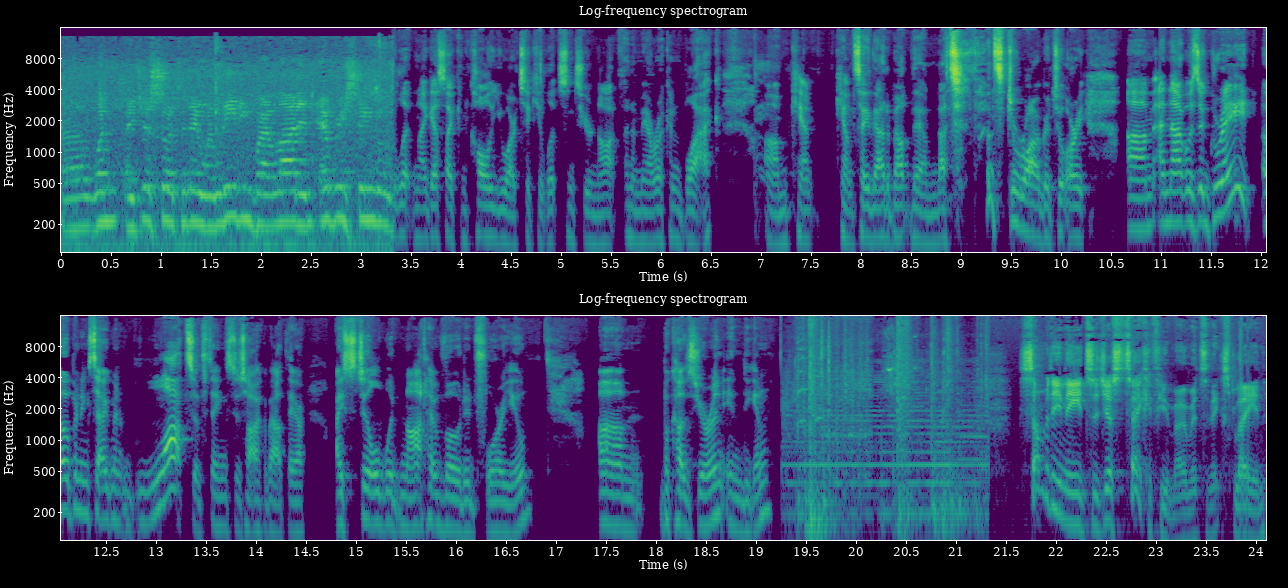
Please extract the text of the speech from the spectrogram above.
uh, one I just saw today, we're leading by a lot in every single. And I guess I can call you articulate since you're not an American black. Um, can't can't say that about them. That's that's derogatory. Um, and that was a great opening segment. Lots of things to talk about there. I still would not have voted for you um, because you're an Indian. Somebody needs to just take a few moments and explain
